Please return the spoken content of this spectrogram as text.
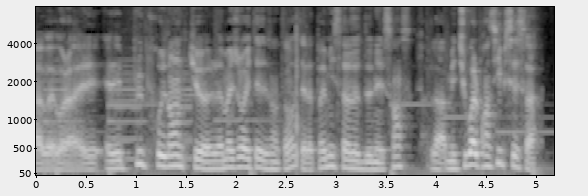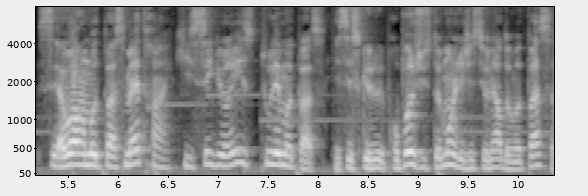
Ah ouais voilà, elle est, plus prudente que la majorité des internautes, elle a pas mis sa date de naissance. Là, mais tu vois le principe c'est ça. C'est avoir un mot de passe maître qui sécurise tous les mots de passe. Et c'est ce que proposent justement les gestionnaires de mots de passe,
